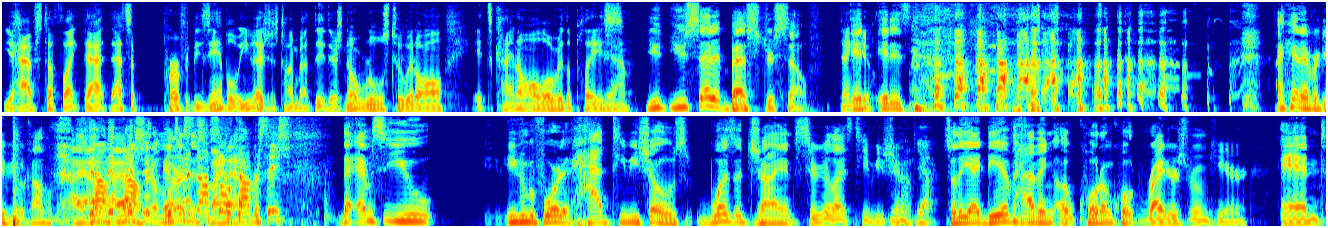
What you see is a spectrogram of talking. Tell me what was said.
you have stuff like that, that's a perfect example. What you guys are just talking about. There's no rules to it all. It's kind of all over the place. Yeah. you you said it best yourself. Thank It- you. It is. I can't ever give you a compliment. I, I, I, I should have it learned just this by the now. conversation the MCU, even before it had TV shows, was a giant serialized TV show. Yeah. Yeah. So the idea of having a quote unquote writer's room here and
